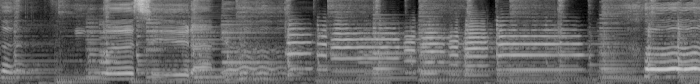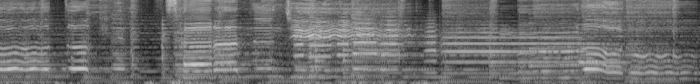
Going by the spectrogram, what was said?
위해서 무엇을 하며? 어떻게 살았는지 물어도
